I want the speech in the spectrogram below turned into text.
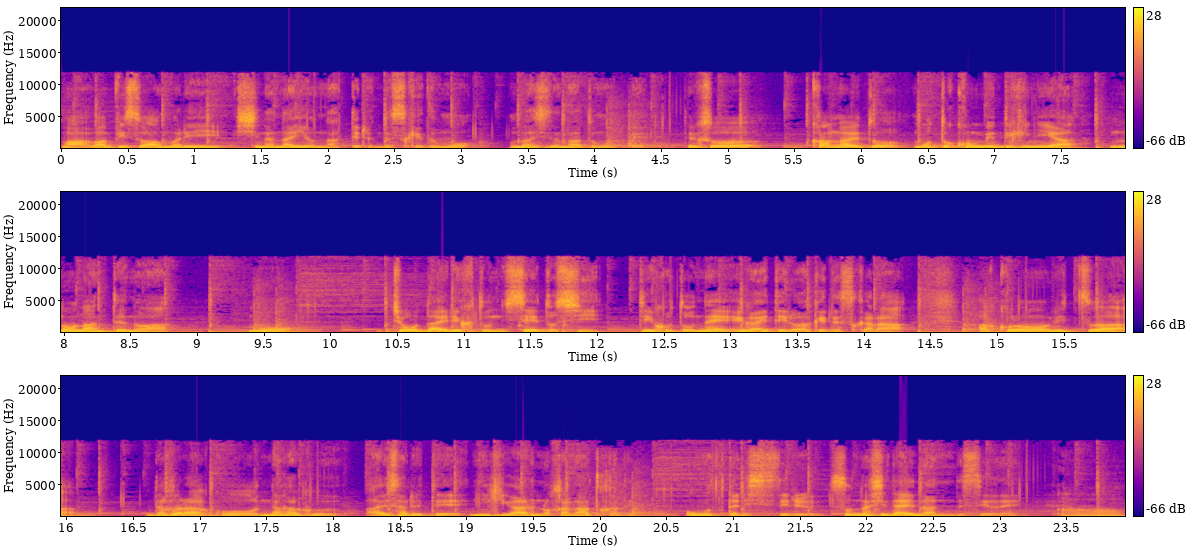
まあ「ワンピースはあんまり死なないようになってるんですけども同じだなと思って。でそう考えるともっと根源的には脳なんていうのはもう超ダイレクトに生と死っていうことをね描いているわけですからあこの3つはだからこう長く愛されて人気があるのかなとかね思ったりしてるそんな次第なんですよね。あ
